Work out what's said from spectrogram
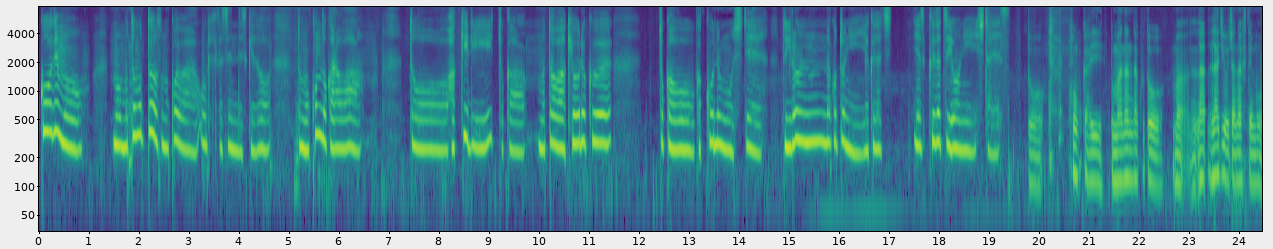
校でももともとその声は大きく出せるんですけどでも今度からはとはっきりとかまたは協力とかを学校でもしてといろんなことに役立ち役立つようにしたいです。と今回と学んだことを、まあ、ララジオじゃなくても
